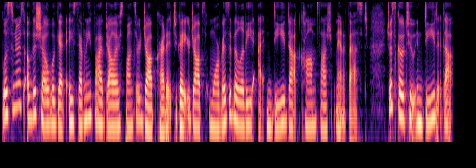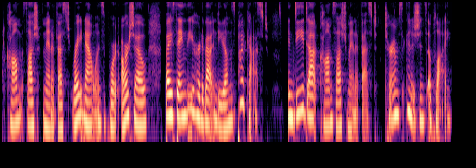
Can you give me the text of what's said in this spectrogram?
Listeners of the show will get a $75 sponsored job credit to get your jobs more visibility at indeed.com slash manifest. Just go to indeed.com slash manifest right now and support our show by saying that you heard about Indeed on this podcast. Indeed.com slash manifest. Terms and conditions apply.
